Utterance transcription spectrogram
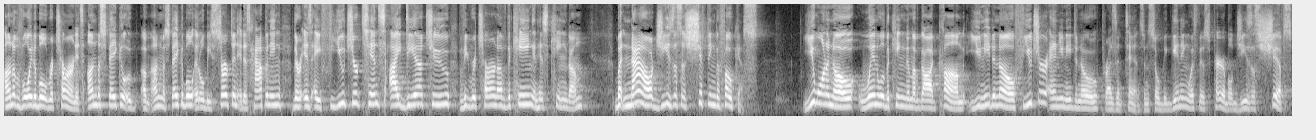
unavoidable return. It's unmistakable, um, unmistakable. It'll be certain. It is happening. There is a future tense idea to the return of the king and his kingdom. But now Jesus is shifting the focus. You want to know when will the kingdom of God come? You need to know future and you need to know present tense. And so beginning with this parable, Jesus shifts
